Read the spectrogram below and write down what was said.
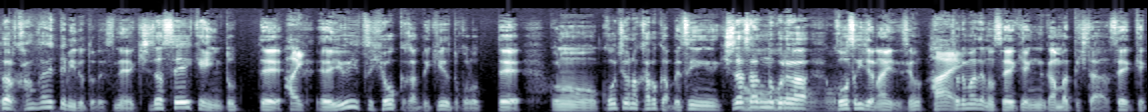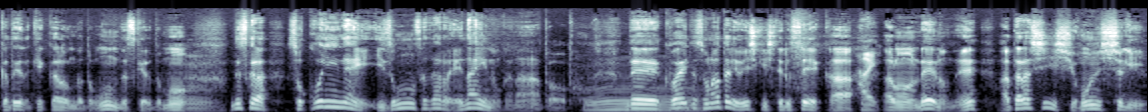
だから考えてみると、ですね岸田政権にとって、はい。えー唯一評価ができるところって、この好調な株価、別に岸田さんのこれは功績じゃないですよ、はい。それまでの政権が頑張ってきたせ結果的結果論だと思うんですけれども、ですから、そこにね、依存せざるを得ないのかなと。で、加えてそのあたりを意識しているせいか、はい。あの、例のね、新しい資本主義、ね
